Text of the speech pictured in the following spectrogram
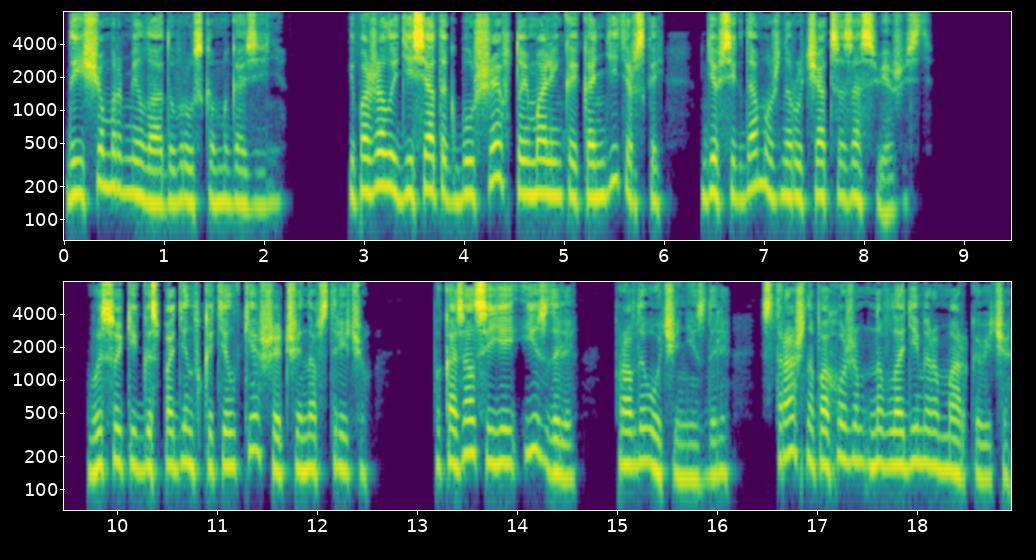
да еще мармеладу в русском магазине. И, пожалуй, десяток буше в той маленькой кондитерской, где всегда можно ручаться за свежесть. Высокий господин в котелке, шедший навстречу, показался ей издали, правда, очень издали, страшно похожим на Владимира Марковича,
